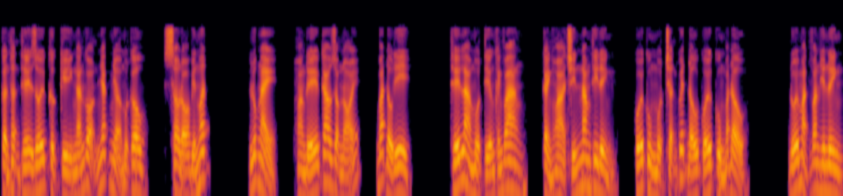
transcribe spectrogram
Cẩn thận thế giới cực kỳ ngắn gọn nhắc nhở một câu, sau đó biến mất. Lúc này, hoàng đế cao giọng nói, bắt đầu đi. Thế là một tiếng cánh vang, cảnh hòa chín năm thi đỉnh, cuối cùng một trận quyết đấu cuối cùng bắt đầu. Đối mặt văn hiên linh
